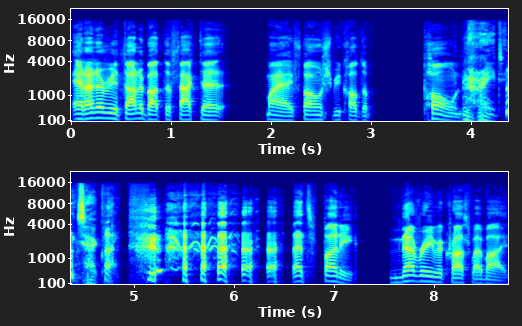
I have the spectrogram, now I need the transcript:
And I never even thought about the fact that my phone should be called a pone. Right, exactly. That's funny. Never even crossed my mind.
